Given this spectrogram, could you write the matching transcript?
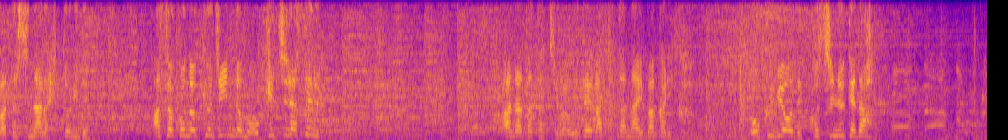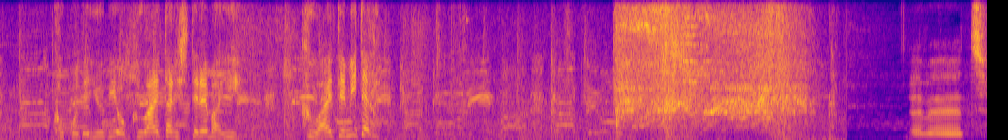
ので私なら一人でもあそこの巨人どもを蹴散らせるあなたたちは腕が立たないばかりか臆病で腰抜けだここで指を加えたりしてればいい加えてみてろ Evet,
